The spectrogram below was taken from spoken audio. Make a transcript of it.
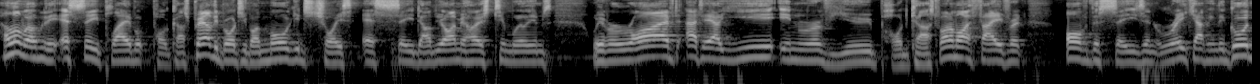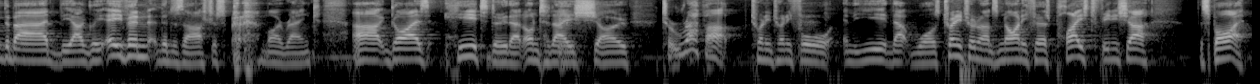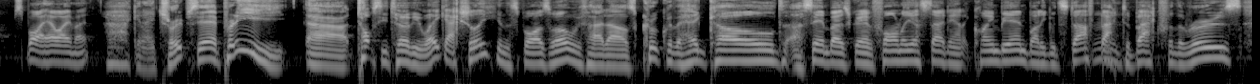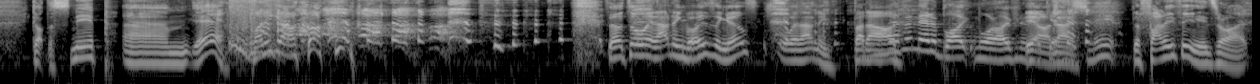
Hello and welcome to the SC Playbook podcast, proudly brought to you by Mortgage Choice SCW. I'm your host, Tim Williams. We've arrived at our year in review podcast, one of my favourite of the season, recapping the good, the bad, the ugly, even the disastrous, my rank. Uh, guys, here to do that on today's show to wrap up 2024 and the year that was 2021's 91st placed finisher, the Spy. Spy, how are you, mate? Ah, g'day, troops. Yeah, pretty uh, topsy turvy week actually in the spy as well. We've had uh, Crook with a head cold, uh, Sambo's grand final yesterday down at Queanbeyan. Bloody good stuff. Back to back for the Roos. Got the snip. Um, yeah, plenty going on. so it's all been happening, boys and girls. All been happening. But uh, Never met a bloke more open yeah, about I getting snip. The funny thing is, right,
